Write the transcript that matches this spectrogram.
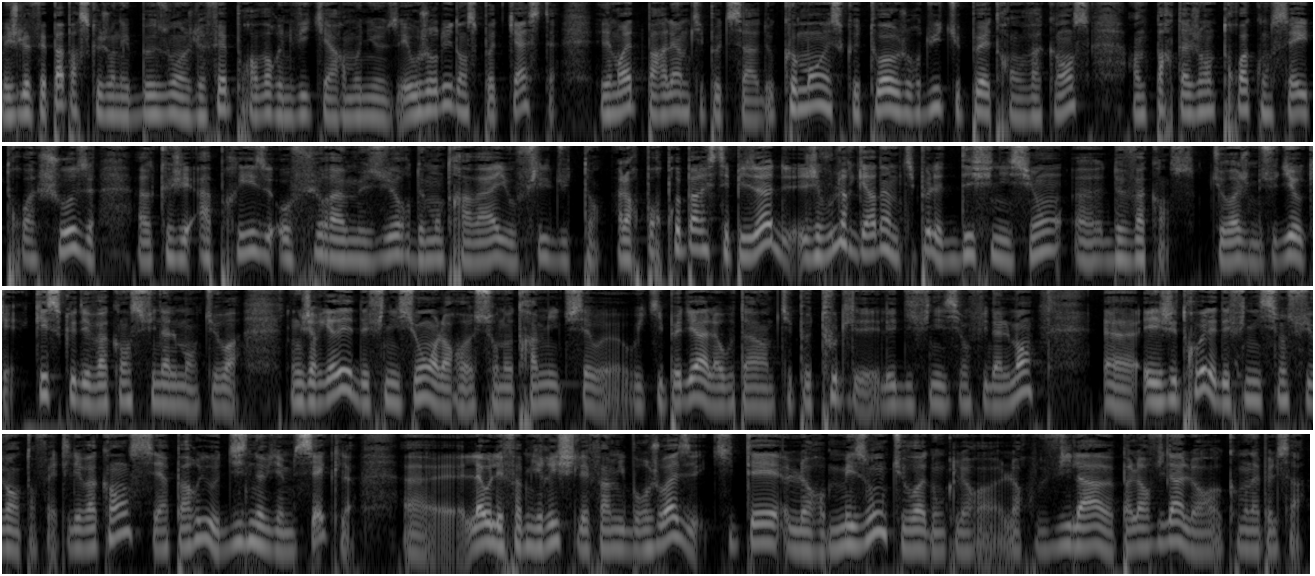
mais je le fais pas parce que j'en ai besoin, je le fais pour avoir une vie qui est harmonieuse. Et aujourd'hui dans ce podcast, j'aimerais te parler un petit peu de ça, de comment est-ce que toi aujourd'hui tu peux être en vacances en te partageant trois conseils, trois choses euh, que j'ai apprises au fur et à mesure de mon travail au fil du temps. Alors pour préparer cet épisode, j'ai voulu regarder un petit peu la définition euh, de vacances. Tu vois, je me suis dit ok, qu'est-ce que des vacances finalement, tu vois? Donc j'ai regardé les définitions, alors euh, sur notre ami, tu sais, Wikipédia, là où tu as un petit peu toutes les, les définitions finalement, euh, et j'ai trouvé la définition suivante en fait. Les vacances, c'est apparu au 19e siècle, euh, là où les familles riches, les familles bourgeoises quittaient leur maison, tu vois, donc leur leur villa, euh, pas leur villa, leur comment on appelle ça,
